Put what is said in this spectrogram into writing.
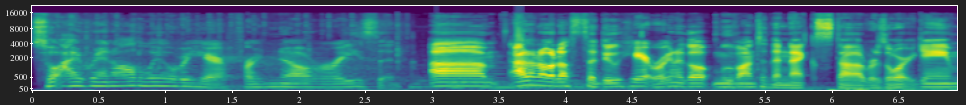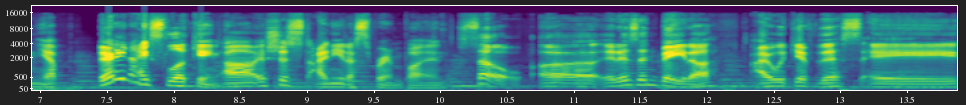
So I ran all the way over here for no reason. Um, I don't know what else to do here. We're gonna go move on to the next uh, resort game. Yep. Very nice looking. Uh, it's just I need a sprint button. So, uh, it is in beta. I would give this a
